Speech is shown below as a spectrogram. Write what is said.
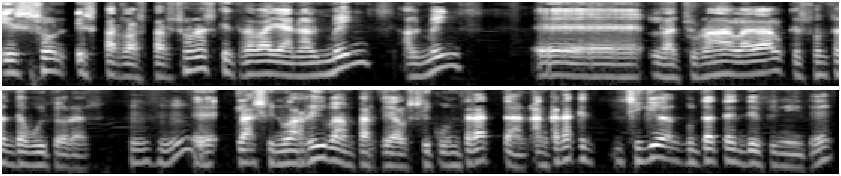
és, són, és per les persones que treballen almenys, almenys eh, la jornada legal, que són 38 hores. Uh -huh. Eh, clar, si no arriben perquè els hi contracten, encara que sigui un contracte indefinit, eh,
